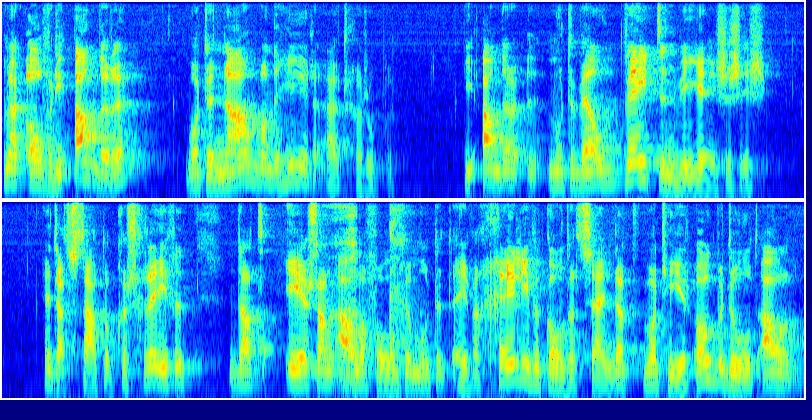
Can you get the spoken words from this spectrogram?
Maar over die anderen wordt de naam van de Heer uitgeroepen. Die anderen eh, moeten wel weten wie Jezus is. En dat staat ook geschreven, dat eerst aan alle volken moet het evangelie verkondigd zijn. Dat wordt hier ook bedoeld, al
